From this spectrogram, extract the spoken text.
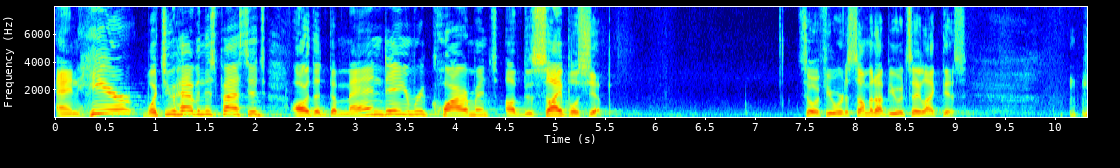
And here, what you have in this passage are the demanding requirements of discipleship. So if you were to sum it up, you would say like this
